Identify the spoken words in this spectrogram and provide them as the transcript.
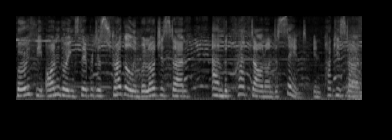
both the ongoing separatist struggle in Balochistan and the crackdown on dissent in Pakistan.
